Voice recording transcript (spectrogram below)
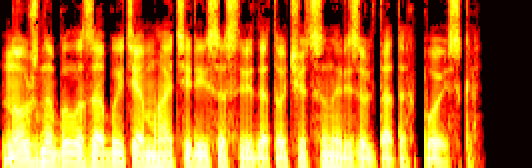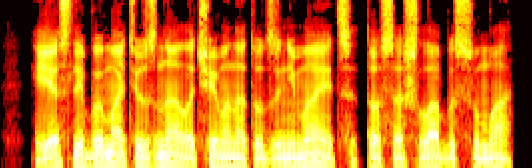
Нужно было забыть о матери и сосредоточиться на результатах поиска. Если бы мать узнала, чем она тут занимается, то сошла бы с ума.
